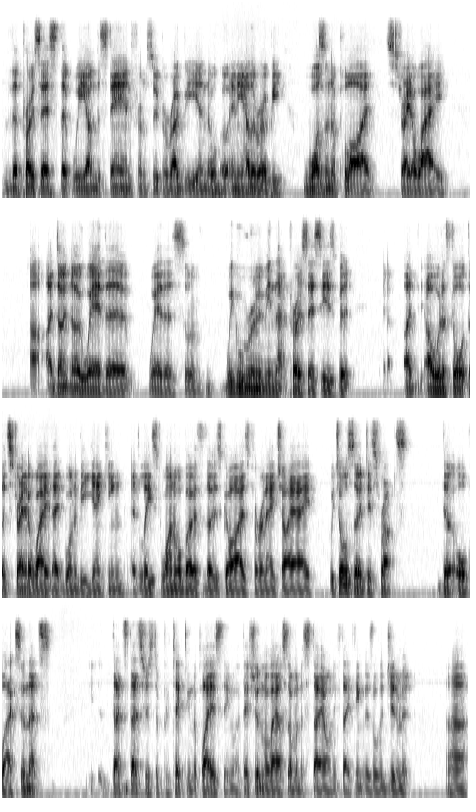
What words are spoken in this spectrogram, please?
the process that we understand from Super Rugby and any other rugby wasn't applied straight away. I don't know where the where the sort of wiggle room in that process is, but I, I would have thought that straight away they'd want to be yanking at least one or both of those guys for an HIA, which also disrupts the All Blacks, and that's that's that's just a protecting the players thing. Like they shouldn't allow someone to stay on if they think there's a legitimate uh,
